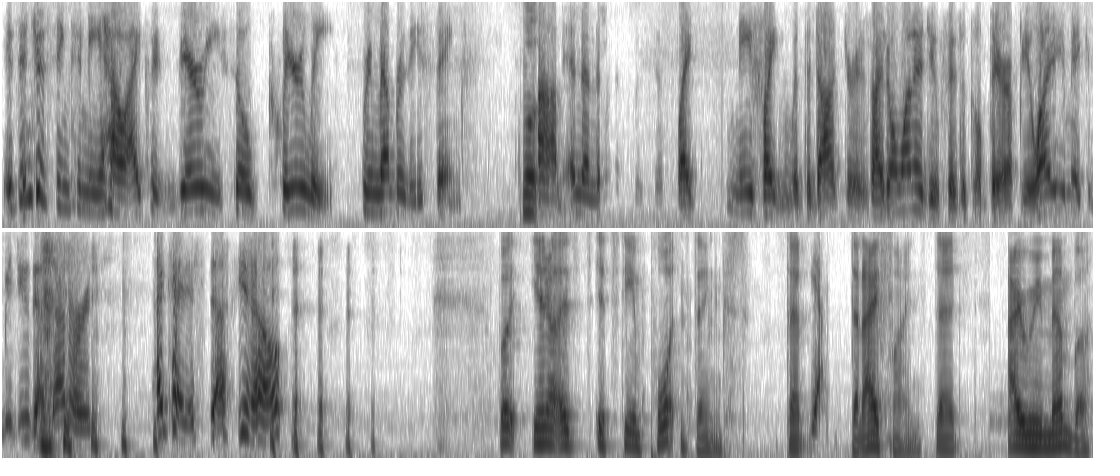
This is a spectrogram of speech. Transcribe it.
it's interesting to me how I could very so clearly remember these things. Well, Um, and then the rest was just like me fighting with the doctors. I don't want to do physical therapy. Why are you making me do that? That hurts. that kind of stuff, you know. But you know, it's it's the important things that Yeah. that I find that I remember,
